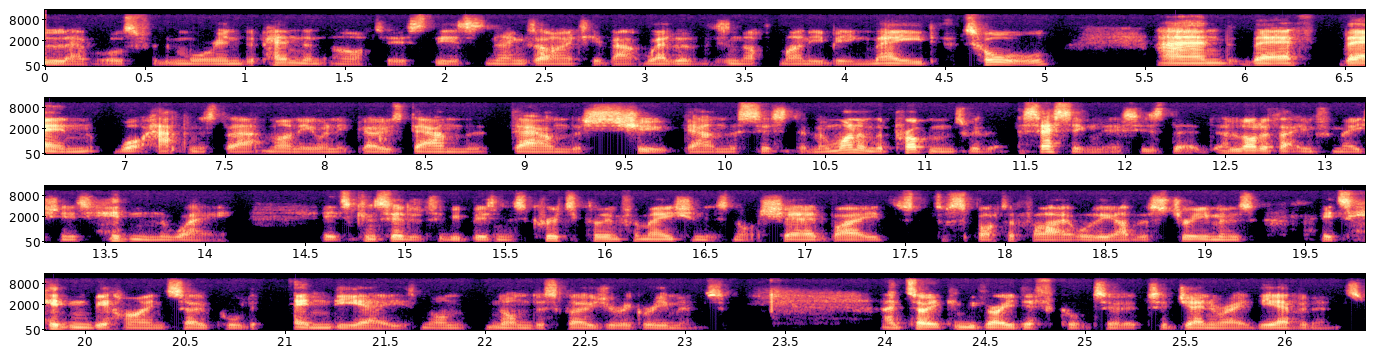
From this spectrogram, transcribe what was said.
levels for the more independent artists there's an anxiety about whether there's enough money being made at all and there then what happens to that money when it goes down the down the chute down the system? And one of the problems with assessing this is that a lot of that information is hidden away it's considered to be business critical information. It's not shared by Spotify or the other streamers. It's hidden behind so-called NDAs, non, non-disclosure agreements. And so it can be very difficult to, to generate the evidence.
